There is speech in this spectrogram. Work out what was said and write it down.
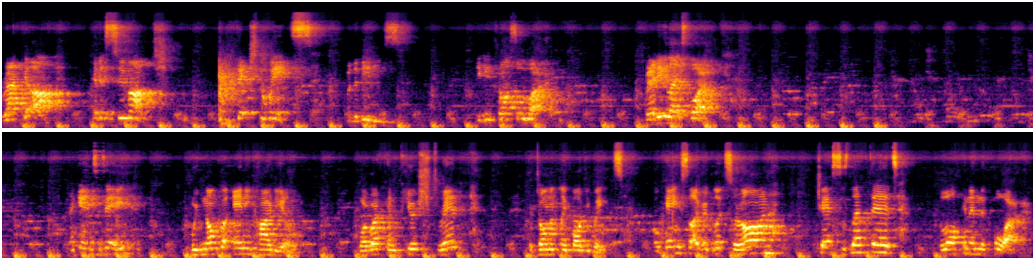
Rack it up. If it's too much, pitch the weights or the beams. You can cross over. Ready? Let's work. Again, today, we've not got any cardio. We're working pure strength, predominantly body weight. Okay, so our glutes are on, chest is lifted, locking in the core.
